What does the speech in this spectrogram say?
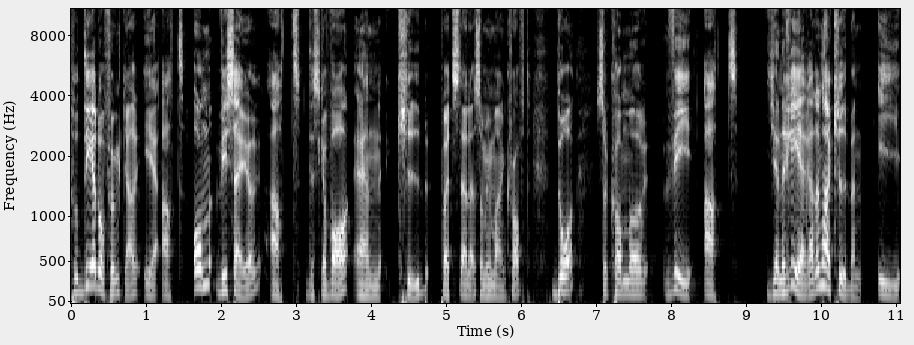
hur det då funkar är att om vi säger att det ska vara en kub på ett ställe som i Minecraft, då så kommer vi att generera den här kuben i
